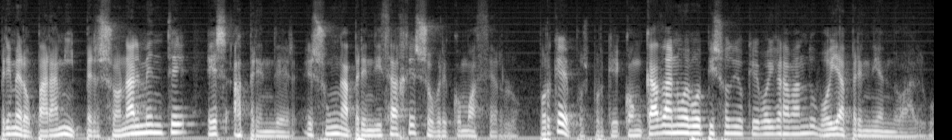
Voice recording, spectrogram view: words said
Primero, para mí personalmente es aprender, es un aprendizaje sobre cómo hacerlo. ¿Por qué? Pues porque con cada nuevo episodio que voy grabando voy aprendiendo algo.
